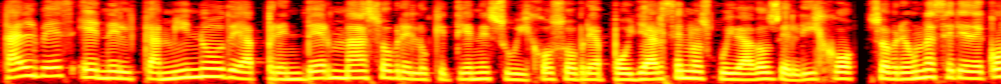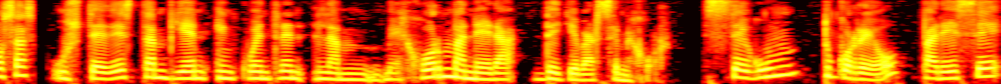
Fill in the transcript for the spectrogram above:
tal vez en el camino de aprender más sobre lo que tiene su hijo, sobre apoyarse en los cuidados del hijo, sobre una serie de cosas, ustedes también encuentren la mejor manera de llevarse mejor. Según tu correo, parece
